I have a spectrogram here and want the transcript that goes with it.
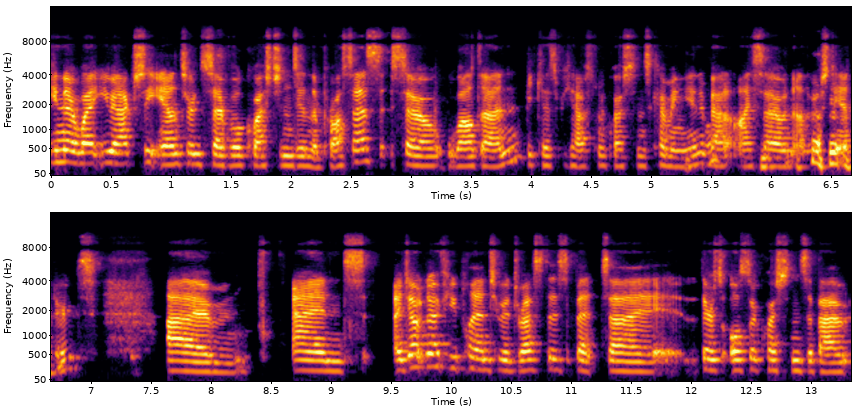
You know what? You actually answered several questions in the process, so well done because we have some questions coming in about ISO and other standards. Um, and I don't know if you plan to address this, but uh, there's also questions about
